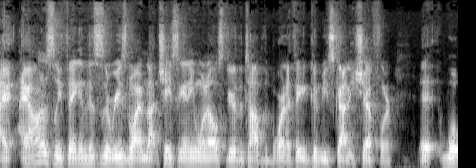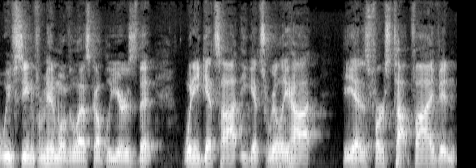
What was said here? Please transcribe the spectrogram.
I, I honestly think, and this is the reason why I'm not chasing anyone else near the top of the board. I think it could be Scotty Scheffler. It, what we've seen from him over the last couple of years that when he gets hot, he gets really hot. He had his first top five in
